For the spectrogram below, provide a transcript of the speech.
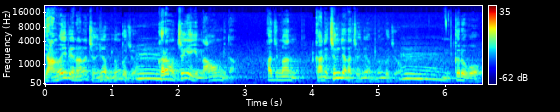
양의 변화는 전혀 없는 거죠. 음. 그러면 정액이 나옵니다. 하지만 간에 정자가 전혀 없는 거죠. 음. 음, 그리고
